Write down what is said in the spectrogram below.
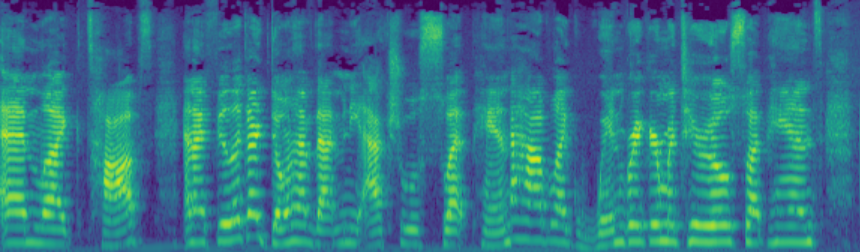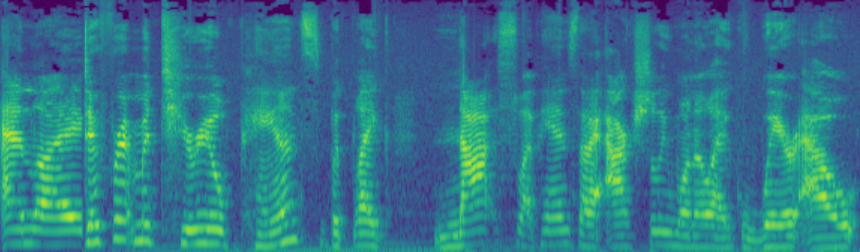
and like tops and I feel like I don't have that many actual sweatpants. I have like windbreaker material sweatpants and like different material pants but like not sweatpants that I actually want to like wear out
